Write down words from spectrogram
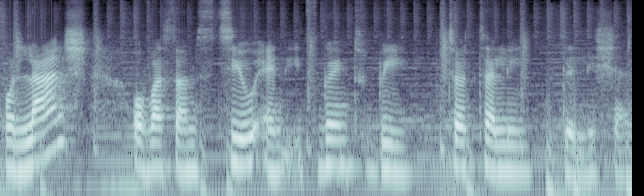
for lunch over some stew and it's going to be totally delicious.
